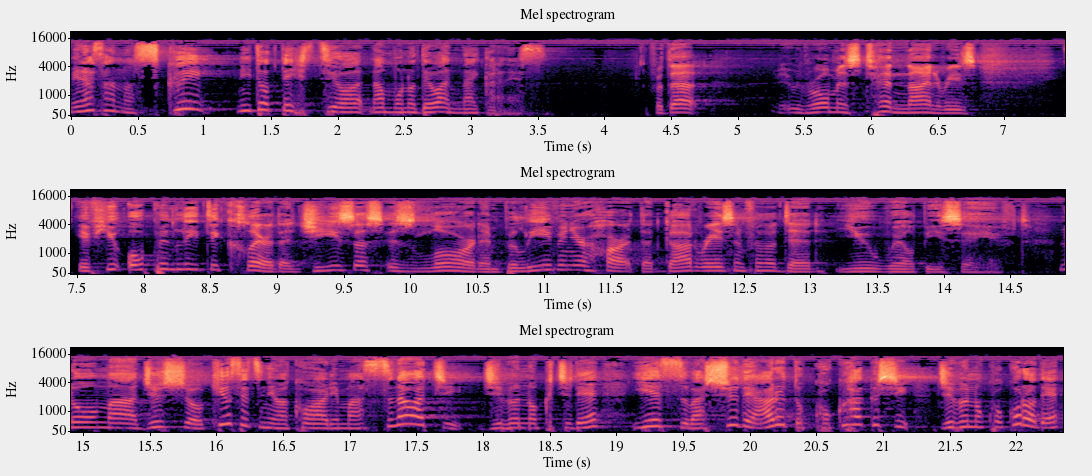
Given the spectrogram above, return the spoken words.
皆さんの救いにとって必要なものではないからです For that, in Romans 10 9 reads, If you openly declare that Jesus is Lord and believe in your heart that God raised him from the dead, you will be saved. ローマ10章9節にはこうありますすなわち自分の口でイエスは主であると告白し自分の心で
